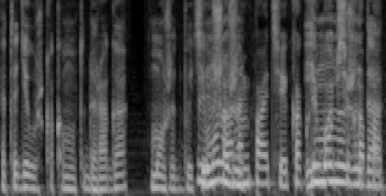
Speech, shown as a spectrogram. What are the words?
эта девушка кому-то дорога. Может быть. Ему нужен, эмпатии, как ему любой нужен, психопат. да,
